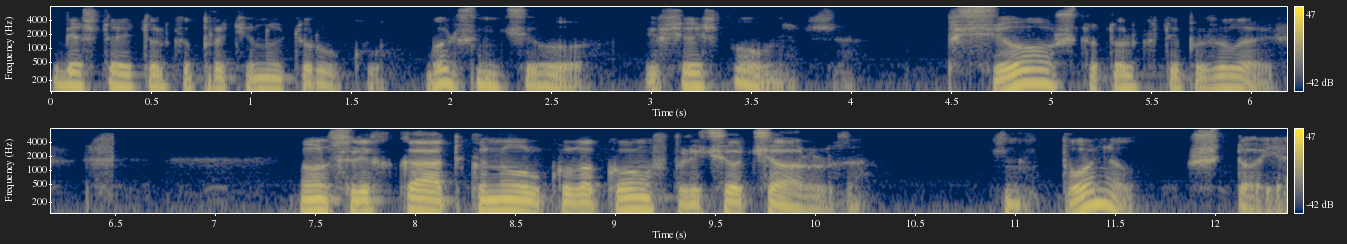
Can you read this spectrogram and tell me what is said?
тебе стоит только протянуть руку. Больше ничего, и все исполнится. Все, что только ты пожелаешь». Он слегка ткнул кулаком в плечо Чарльза. «Понял, что я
